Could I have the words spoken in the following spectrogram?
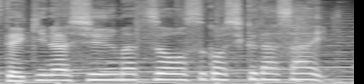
素敵な週末をお過ごしください。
